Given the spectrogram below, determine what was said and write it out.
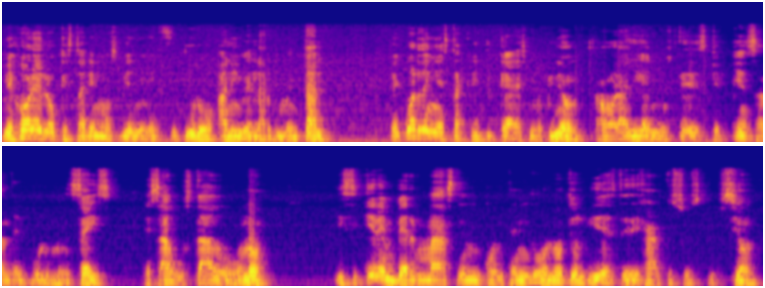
mejore lo que estaremos viendo en el futuro a nivel argumental. Recuerden esta crítica es mi opinión, ahora díganme ustedes qué piensan del volumen 6, ¿les ha gustado o no? Y si quieren ver más de mi contenido no te olvides de dejar tu suscripción.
